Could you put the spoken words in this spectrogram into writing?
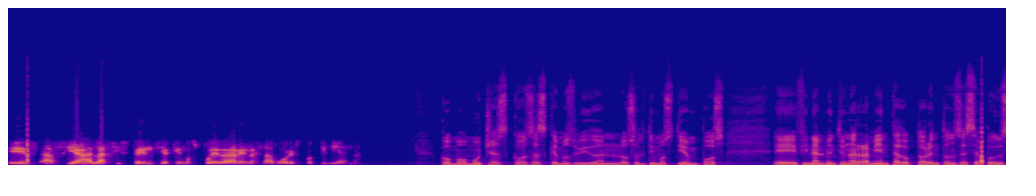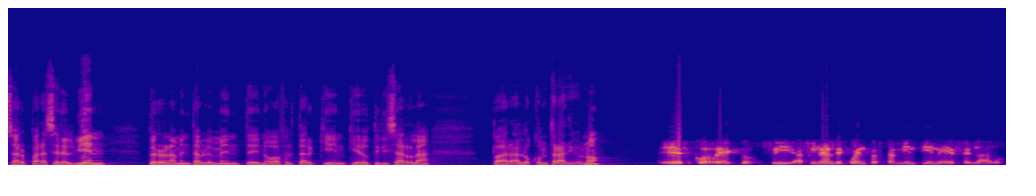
es hacia la asistencia que nos puede dar en las labores cotidianas como muchas cosas que hemos vivido en los últimos tiempos. Eh, finalmente una herramienta, doctor, entonces se puede usar para hacer el bien, pero lamentablemente no va a faltar quien quiera utilizarla para lo contrario, ¿no? Es correcto, sí, a final de cuentas también tiene ese lado.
